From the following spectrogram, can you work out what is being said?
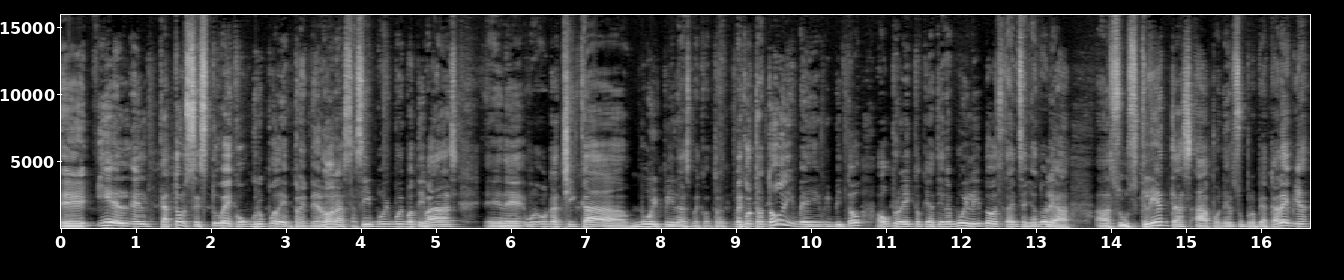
Eh, y el, 14 estuve con un grupo de emprendedoras así muy, muy motivadas. Eh, de una chica muy pilas me, me contrató y me invitó a un proyecto que ya tiene muy lindo. Está enseñándole a, sus clientas a poner su propia academia.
